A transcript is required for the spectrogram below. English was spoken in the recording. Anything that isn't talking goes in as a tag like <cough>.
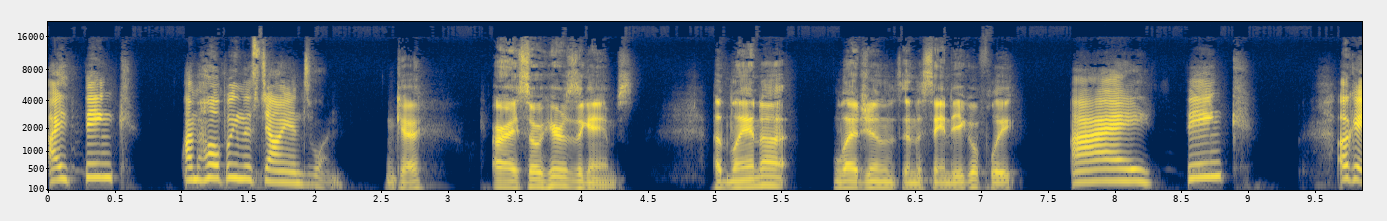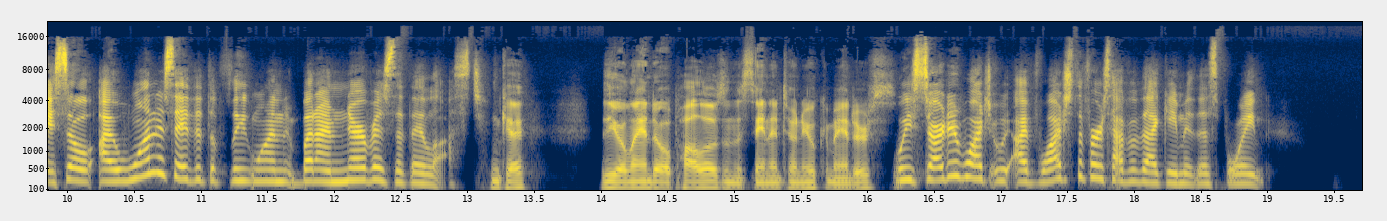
I think I'm hoping the Stallions won. Okay. All right. So here's the games Atlanta Legends and the San Diego Fleet. I think. Okay, so I want to say that the Fleet won, but I'm nervous that they lost. Okay. The Orlando Apollos and the San Antonio Commanders. We started watch. I've watched the first half of that game at this point.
